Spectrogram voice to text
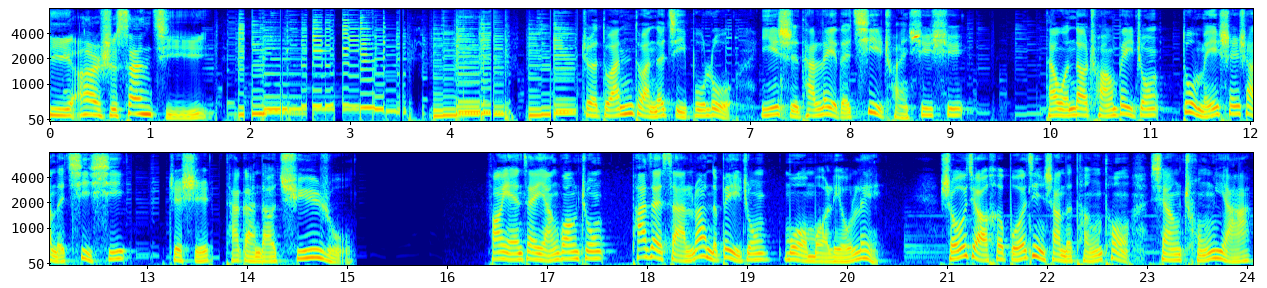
第二十三集。这短短的几步路，已使他累得气喘吁吁。他闻到床被中杜梅身上的气息，这时他感到屈辱。方言在阳光中趴在散乱的被中，默默流泪，手脚和脖颈上的疼痛像虫牙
